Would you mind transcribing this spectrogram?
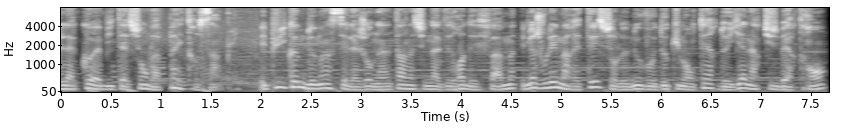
la cohabitation va pas être simple. Et puis comme demain c'est la journée internationale des droits des femmes, eh bien je voulais m'arrêter sur le nouveau documentaire de Yann Arthus Bertrand,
